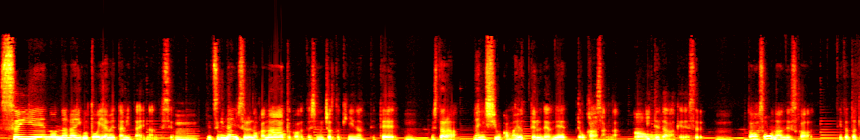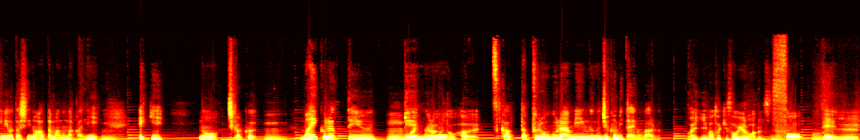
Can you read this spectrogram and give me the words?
水泳の習い事をやめたみたいなんですよ。うん。で次何するのかなとか私もちょっと気になってて。うん。そしたら何しようか迷ってるんだよねってお母さんが言ってたわけです。うん。あそうなんですか。って言った時に私の頭の中にうん。駅の近く。うん。マイクラっていううん。ゲームを使ったプログラミングの塾みたいのがある。あ今時そういうのあるんですね。そう。で、へ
